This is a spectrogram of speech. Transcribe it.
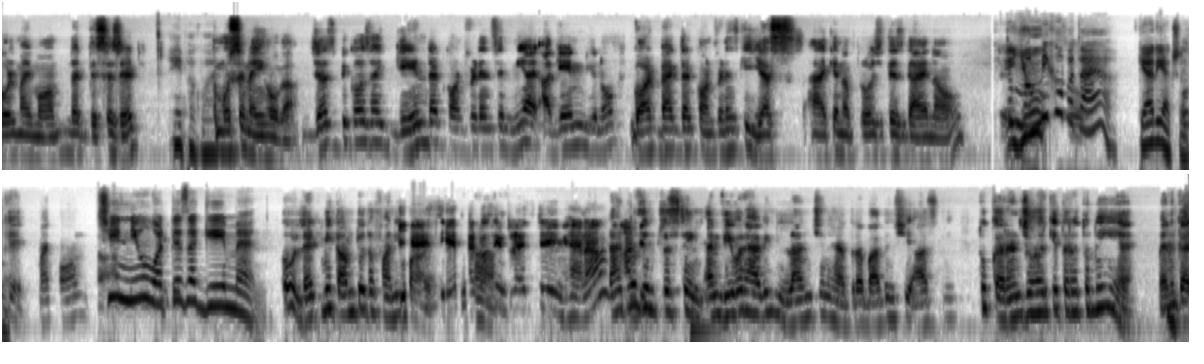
told my mom that this is it हे मुझसे नहीं होगा just because I gained that confidence in me I again you know got back that confidence कि yes I can approach this guy now तो You- मम्मी को बताया क्या रिएक्शन था okay my mom uh, she knew what is a gay man oh let me come to the funny part Yes, yes, that Yeah. was interesting, है ना? That was And- interesting. And we were having lunch in Hyderabad and she asked me, तू करण जौहर की तरह तो नहीं है मैंने कहा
